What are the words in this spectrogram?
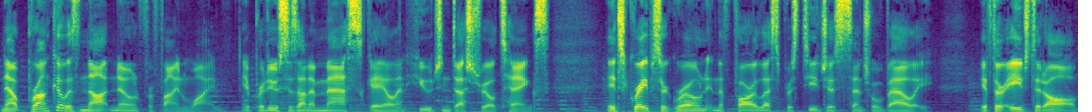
Now, Bronco is not known for fine wine. It produces on a mass scale in huge industrial tanks. Its grapes are grown in the far less prestigious Central Valley, if they're aged at all,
